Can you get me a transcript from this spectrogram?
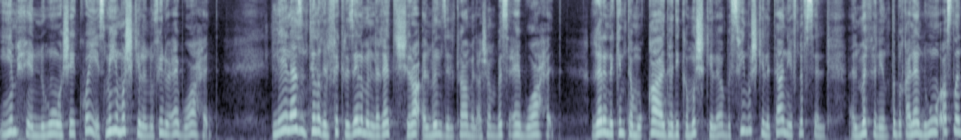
يمحي إنه هو شيء كويس. ما هي مشكلة إنه في له عيب واحد. ليه لازم تلغي الفكرة زي لما لغيت شراء المنزل كامل عشان بس عيب واحد؟ غير إنك أنت مقاد هذيك مشكلة. بس في مشكلة تانية في نفس المثل ينطبق عليه إنه هو أصلا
